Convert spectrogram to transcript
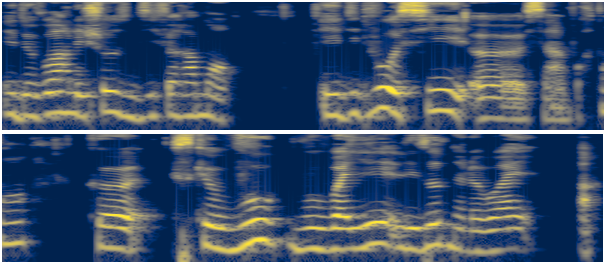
et de voir les choses différemment. Et dites-vous aussi, euh, c'est important, que ce que vous, vous voyez, les autres ne le voient pas.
